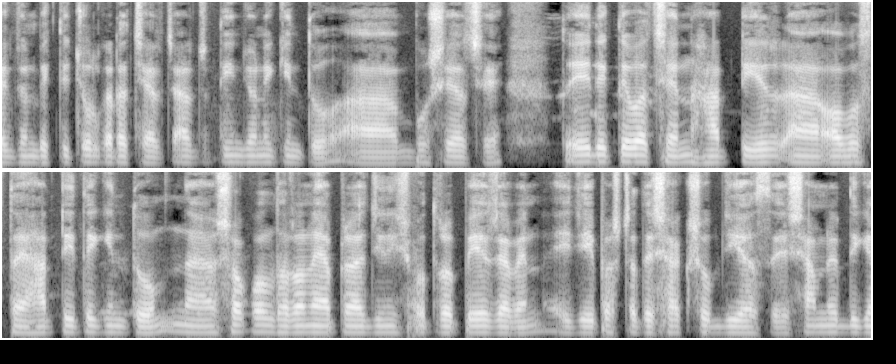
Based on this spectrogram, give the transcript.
একজন ব্যক্তি চুল কাটাচ্ছে আর চার, তিনজনই কিন্তু বসে আছে। তো এই দেখতে পাচ্ছেন হাটটির অবস্থায়। হাটটিতে কিন্তু সকল ধরনের আপনারা জিনিসপত্র পেয়ে যাবেন। এই যে পাশটাতে শাকসবজি আছে, সামনের দিকে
